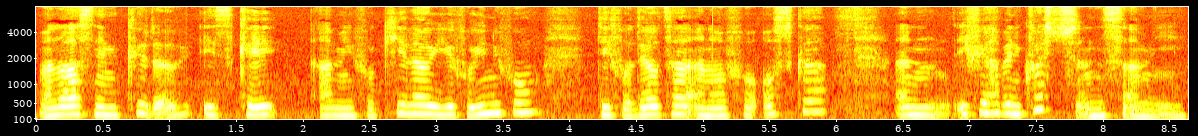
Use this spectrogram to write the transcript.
My last name Kudo is K, I mean, for kilo, U for uniform, D for delta, and O for Oscar. And if you have any questions, I mean,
